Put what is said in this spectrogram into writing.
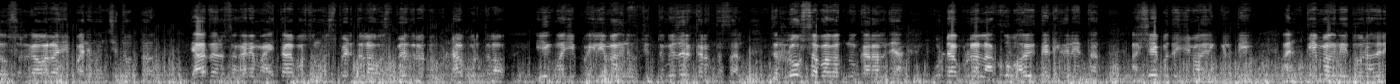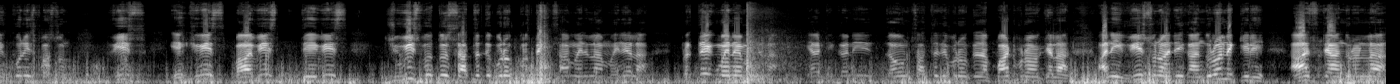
चौसष्ट गावाला जे पाणी वंचित होतं त्याच अनुषंगाने माहिताळपासून हॉस्पिटल तलाव हॉस्पिटल तलाव तो गुड्डापूर तलाव ही एक माझी पहिली मागणी होती तुम्ही जर करत नसाल तर लोकसभागातून करायला द्या गुड्डापूरला लाखो भाविक त्या ठिकाणी येतात अशाही पद्धतीची मागणी केली होती आणि ती मागणी दोन हजार एकोणीसपासून वीस एकवीस बावीस तेवीस चोवीसपासून सातत्यपूर्वक प्रत्येक सहा महिन्याला महिन्याला प्रत्येक महिन्या महिन्याला या ठिकाणी जाऊन सातत्यपूर्वक त्याचा पाठपुरावा केला आणि वीसहून अधिक आंदोलनं केली. आज त्या आंदोलनाला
